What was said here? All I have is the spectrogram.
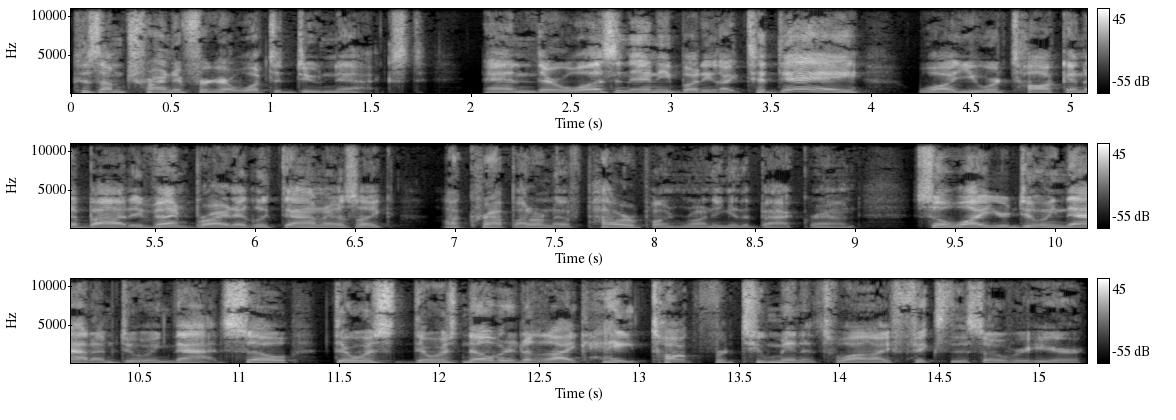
cause I'm trying to figure out what to do next. And there wasn't anybody like today while you were talking about Eventbrite. I looked down and I was like, oh crap, I don't have PowerPoint running in the background. So while you're doing that, I'm doing that. So there was, there was nobody to like, hey, talk for two minutes while I fix this over here.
